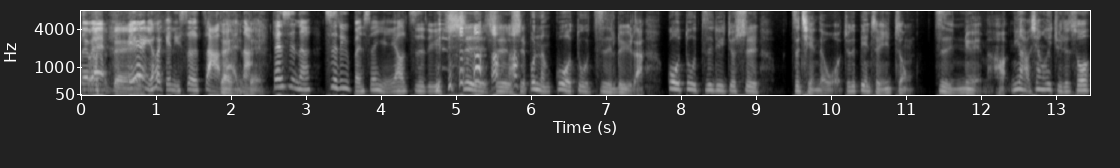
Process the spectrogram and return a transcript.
对不对？对，别人也会给你设栅栏呐。但是呢，自律本身也要自律。是是是，不能过度自律啦。过度自律就是之前的我，就是变成一种自虐嘛。哈，你好像会觉得说，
